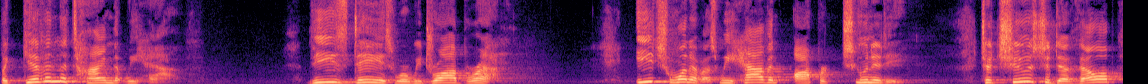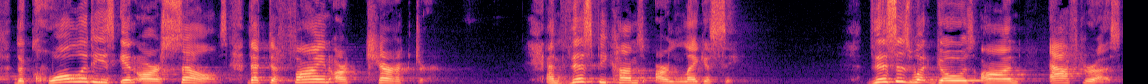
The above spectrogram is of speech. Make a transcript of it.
But given the time that we have, these days where we draw breath, each one of us, we have an opportunity to choose to develop the qualities in ourselves that define our character. And this becomes our legacy. This is what goes on after us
